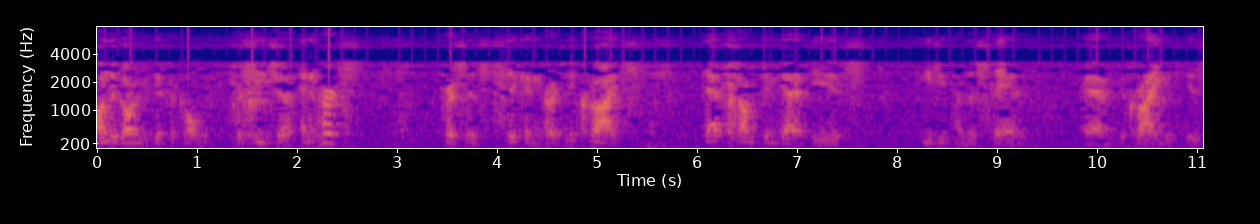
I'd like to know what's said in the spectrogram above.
undergoing a difficult procedure and it hurts. Person is sick and he hurts and he cries. That's something that is easy to understand. Um, the crying is, is,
